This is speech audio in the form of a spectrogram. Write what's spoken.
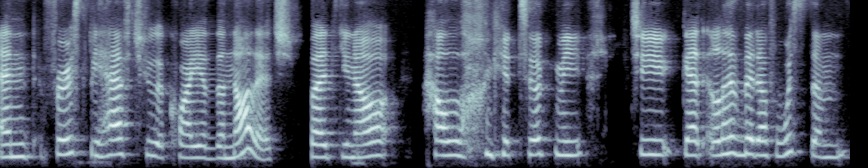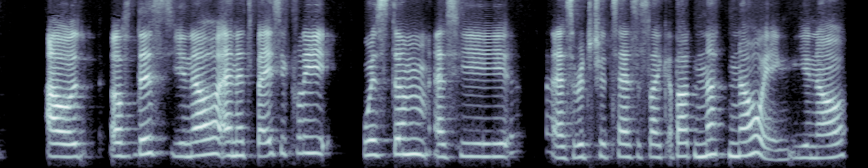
And first we have to acquire the knowledge but you know how long it took me to get a little bit of wisdom out of this you know? And it's basically wisdom as he as richard says is like about not knowing you know?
